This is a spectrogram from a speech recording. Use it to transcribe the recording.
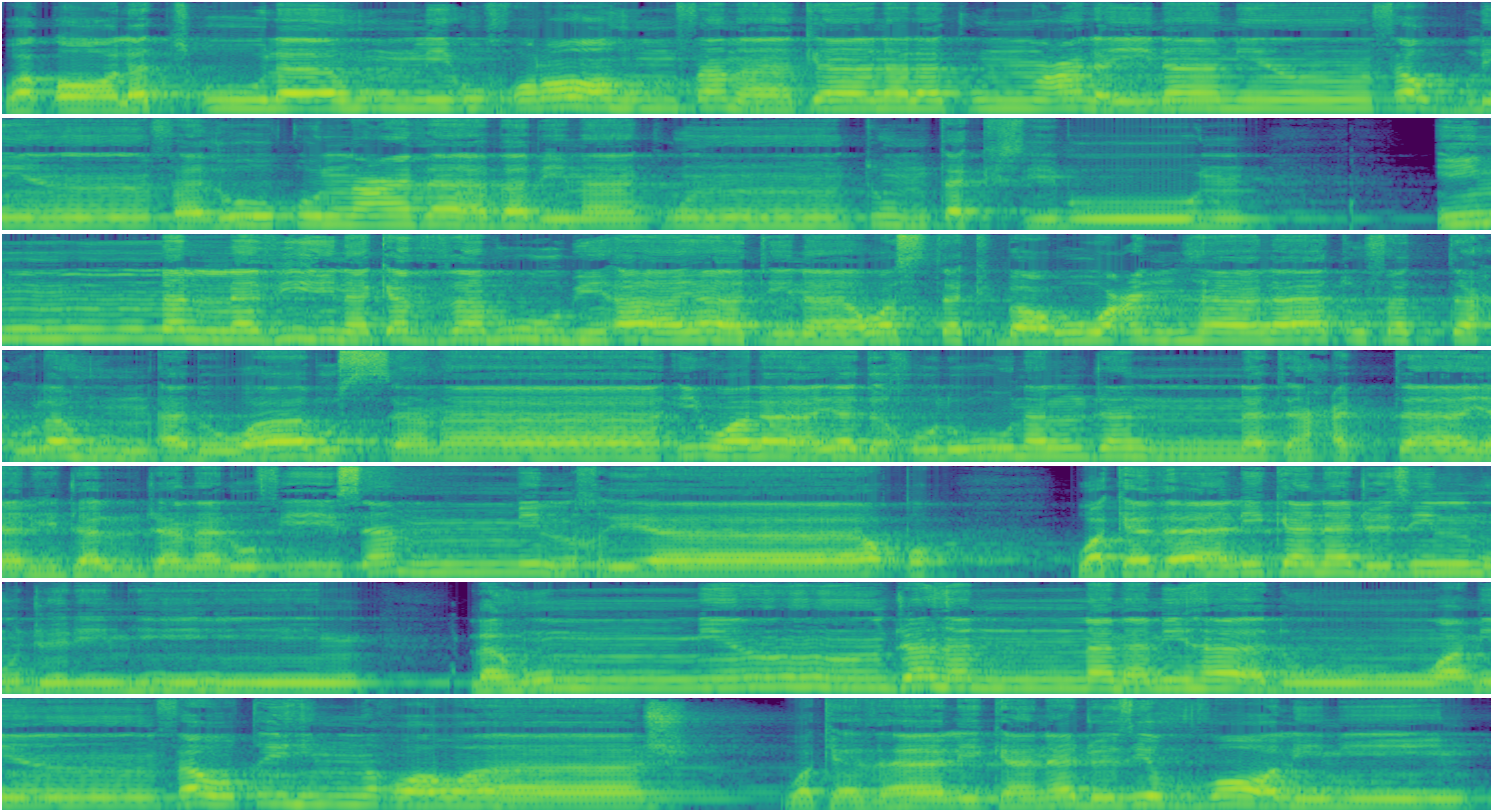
وقالت أولاهم لأخراهم فما كان لكم علينا من فضل فذوقوا العذاب بما كنتم تكسبون ان الذين كذبوا باياتنا واستكبروا عنها لا تفتح لهم ابواب السماء ولا يدخلون الجنه حتى يلج الجمل في سم الخياط وكذلك نجزي المجرمين لهم من جهنم مهاد ومن فوقهم غواش وكذلك نجزي الظالمين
